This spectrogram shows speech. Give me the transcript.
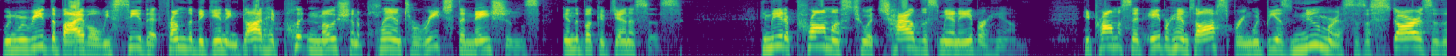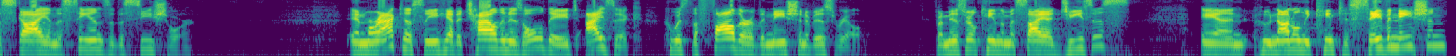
When we read the Bible, we see that from the beginning, God had put in motion a plan to reach the nations in the book of Genesis. He made a promise to a childless man, Abraham. He promised that Abraham's offspring would be as numerous as the stars of the sky and the sands of the seashore. And miraculously, he had a child in his old age, Isaac, who was the father of the nation of Israel. From Israel came the Messiah, Jesus, and who not only came to save a nation,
